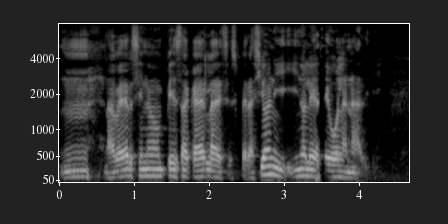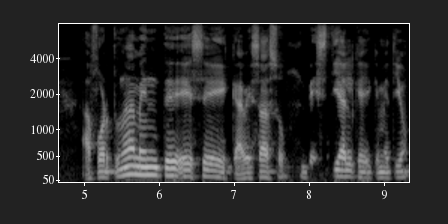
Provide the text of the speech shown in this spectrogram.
mm, a ver si no empieza a caer la desesperación y, no le hace gol a nadie. Afortunadamente ese cabezazo bestial que, metió,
